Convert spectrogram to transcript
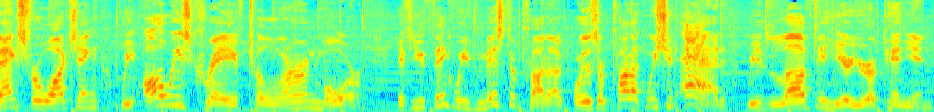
Thanks for watching. We always crave to learn more. If you think we've missed a product or there's a product we should add, we'd love to hear your opinion.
